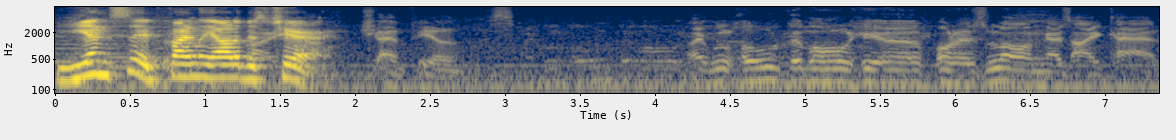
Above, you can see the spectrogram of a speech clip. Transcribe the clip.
Yen Sid finally out of his chair. Champions. I will hold them all here for as long as I can.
